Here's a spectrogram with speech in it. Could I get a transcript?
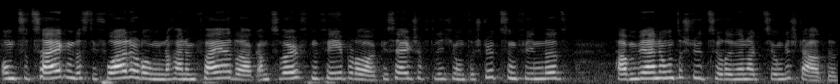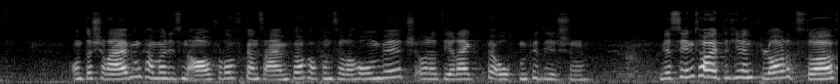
Um zu zeigen, dass die Forderung nach einem Feiertag am 12. Februar gesellschaftliche Unterstützung findet, haben wir eine Unterstützerinnenaktion gestartet. Unterschreiben kann man diesen Aufruf ganz einfach auf unserer Homepage oder direkt bei Open Petition. Wir sind heute hier in Floridsdorf,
